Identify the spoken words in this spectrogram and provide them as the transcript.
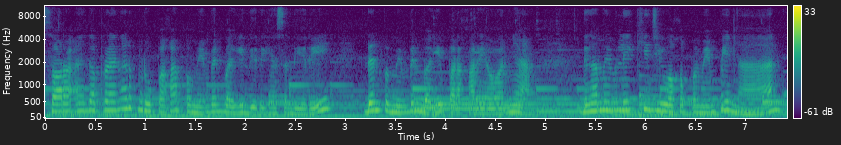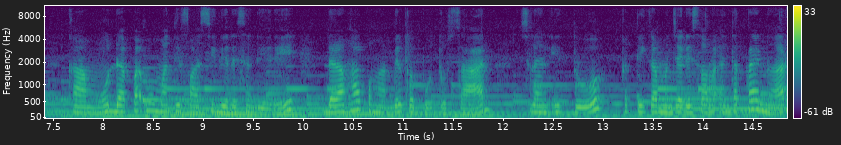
Seorang entrepreneur merupakan pemimpin bagi dirinya sendiri dan pemimpin bagi para karyawannya. Dengan memiliki jiwa kepemimpinan, kamu dapat memotivasi diri sendiri dalam hal pengambil keputusan, Selain itu, ketika menjadi seorang entrepreneur,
